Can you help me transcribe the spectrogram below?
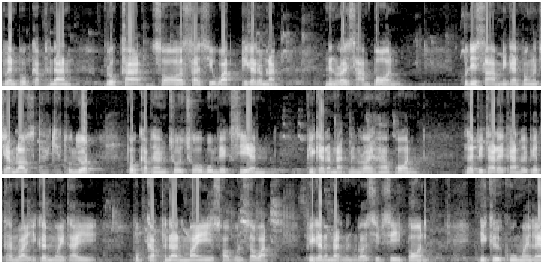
เพื่อนพบกับทางด้านลูกคาดสอสาสิวัตรพิกัดน้ำหนัก 103 ปอนด์คู่ที่สามเป็นการป้องกันแชมป์เราวสไตล์เกียรติธงยศ พบกับทางด้านโชโฉบูมเด็กเซียน พิกัดน้ำหนัก 105 ปอนด์และปิดท้ายรายการโดยเพชรธันวาอีเกิลมวยไทย พบกับทางด้านไม้สอบุญสวัสดิ์พิกัดน้ำหนัก 114 ปอนด์นี่คือคู่มวยและ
